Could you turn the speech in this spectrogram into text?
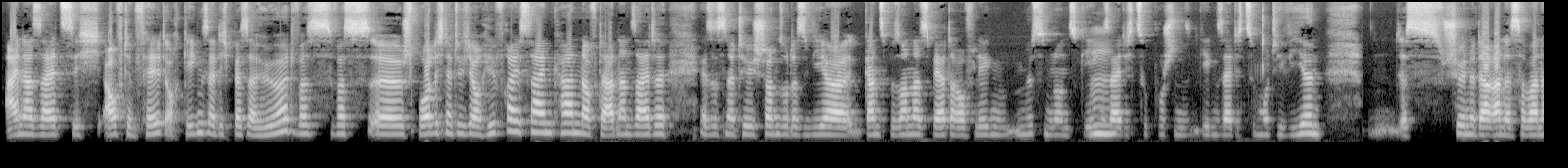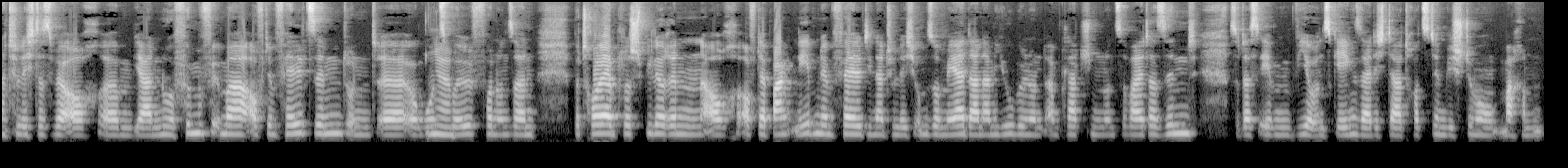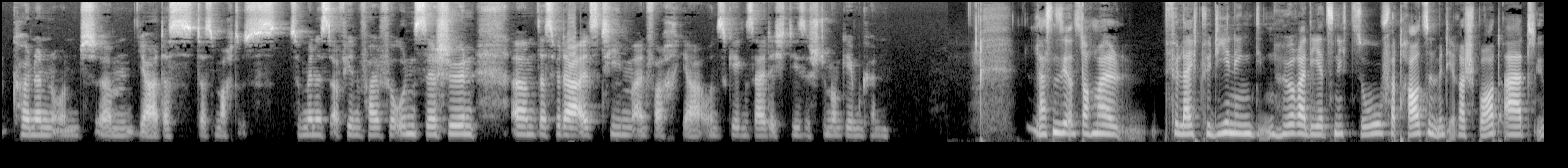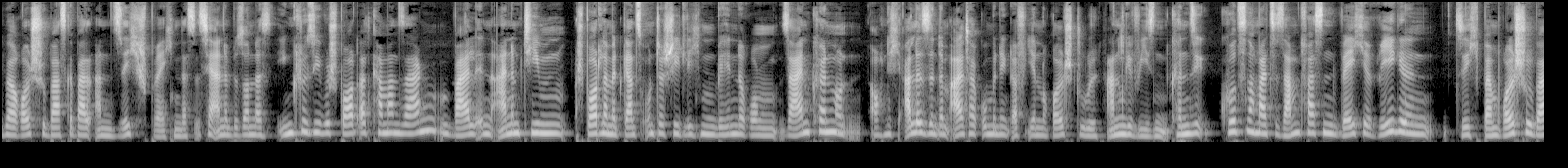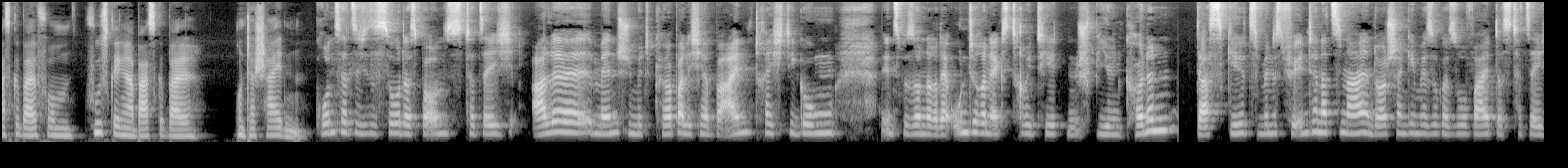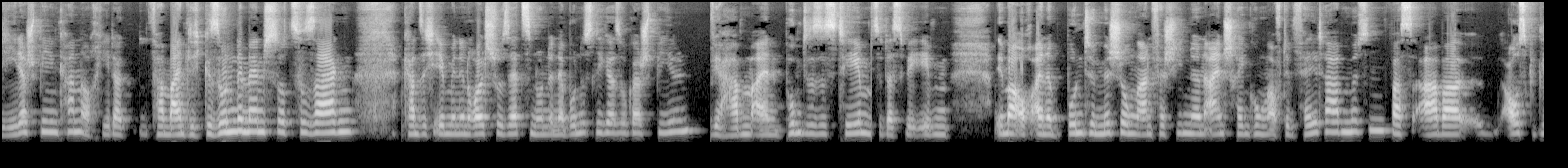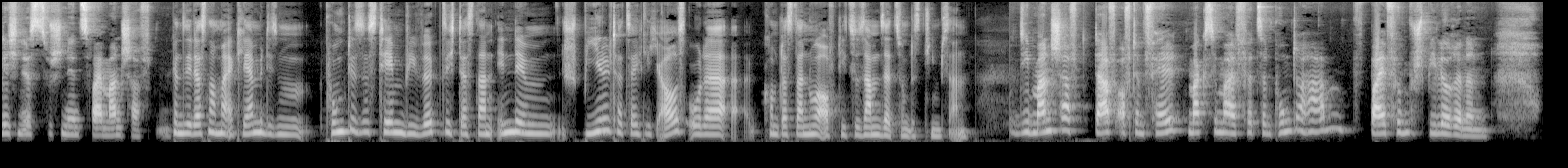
einerseits sich auf dem Feld auch gegenseitig besser hört, was, was äh, sportlich natürlich auch hilfreich sein kann. Auf der anderen Seite ist es natürlich schon so, dass wir ganz besonders Wert darauf legen müssen, uns mhm. gegenseitig mhm. zu pushen, gegenseitig zu motivieren. Das Schöne daran ist aber natürlich, dass wir auch ähm, ja nur fünf immer auf dem Feld sind und äh, irgendwo ja. zwölf von unseren Betreuern plus Spielerinnen auch auf der Bank neben dem Feld, die natürlich umso mehr dann am Jubeln und am Klatschen und so weiter sind, sodass eben wir uns gegenseitig da trotzdem die Stimmung machen können. Und ähm, ja, das, das macht es zumindest auf jeden Fall für uns sehr schön, ähm, dass wir da als Team einfach ja uns gegenseitig diese Stimmung geben können. Lassen Sie uns doch mal Vielleicht für diejenigen die Hörer, die jetzt nicht so vertraut sind mit ihrer Sportart, über Rollstuhlbasketball an sich sprechen. Das ist ja eine besonders inklusive Sportart, kann man sagen, weil in einem Team Sportler mit ganz unterschiedlichen Behinderungen sein können und auch nicht alle sind im Alltag unbedingt auf ihren Rollstuhl angewiesen. Können Sie kurz nochmal zusammenfassen, welche Regeln sich beim Rollstuhlbasketball vom Fußgängerbasketball unterscheiden? Grundsätzlich ist es so, dass bei uns tatsächlich alle Menschen mit körperlicher Beeinträchtigung, insbesondere der unteren Extremitäten, spielen können. Das gilt zumindest für international. In Deutschland gehen wir sogar so weit, dass tatsächlich jeder spielen kann, auch jeder vermeintlich gesunde Mensch sozusagen, kann sich eben in den Rollstuhl setzen und in der Bundesliga sogar spielen. Wir haben ein Punktesystem, sodass wir eben immer auch eine bunte Mischung an verschiedenen Einschränkungen auf dem Feld haben müssen, was aber ausgeglichen ist zwischen den zwei Mannschaften. Können Sie das nochmal erklären mit diesem Punktesystem? Wie wirkt sich das dann in dem Spiel tatsächlich aus oder kommt das dann nur auf die Zusammensetzung des Teams an? Die Mannschaft darf auf dem Feld maximal 14 Punkte haben bei fünf Spielerinnen.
